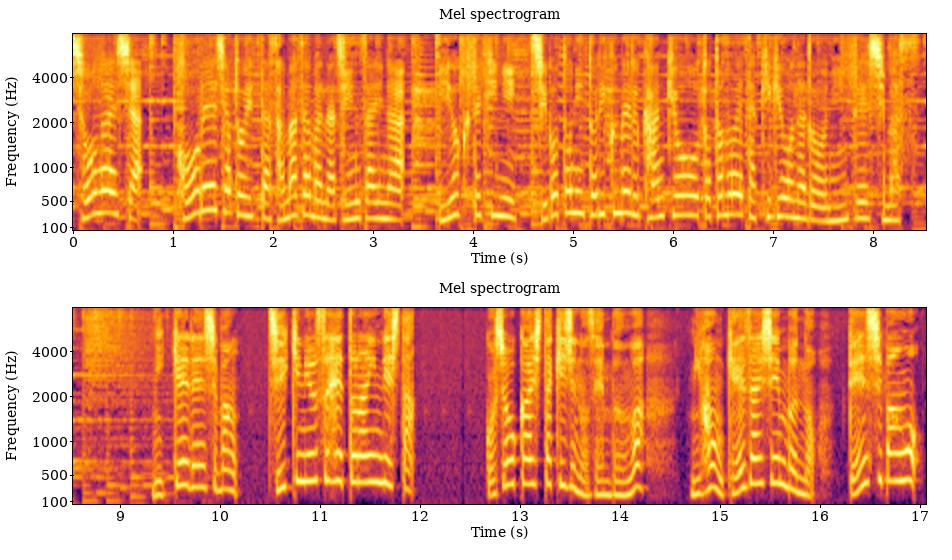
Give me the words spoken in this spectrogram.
障害者、高齢者といった様々な人材が意欲的に仕事に取り組める環境を整えた企業などを認定します。日経電子版地域ニュースヘッドラインでした。ご紹介した記事の全文は日本経済新聞の電子版を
